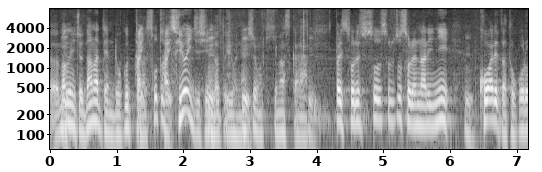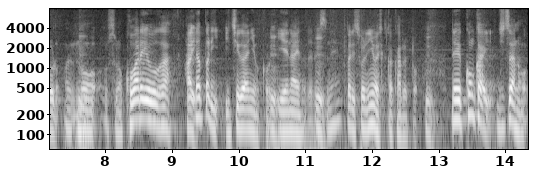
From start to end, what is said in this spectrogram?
マグニチュード7.6っていうのは相当強い地震だというふうに私も聞きますから、やっぱりそれそうするとそれなりに壊れたところのその壊れようがやっぱり一概にはこう言えないのでですね、やっぱりそれには引っかかると。で今回実はあの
